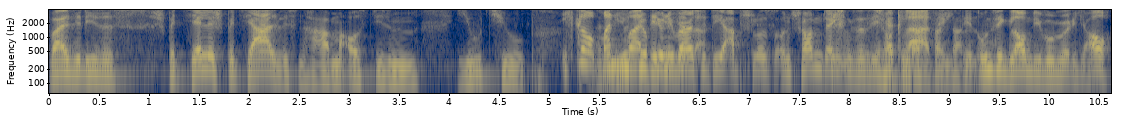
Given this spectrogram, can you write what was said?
weil sie dieses spezielle Spezialwissen haben aus diesem YouTube. ich glaube manchmal, YouTube University Abschluss und schon denken sie, sie hätten klar, das den, verstanden. den Unsinn glauben die womöglich auch.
